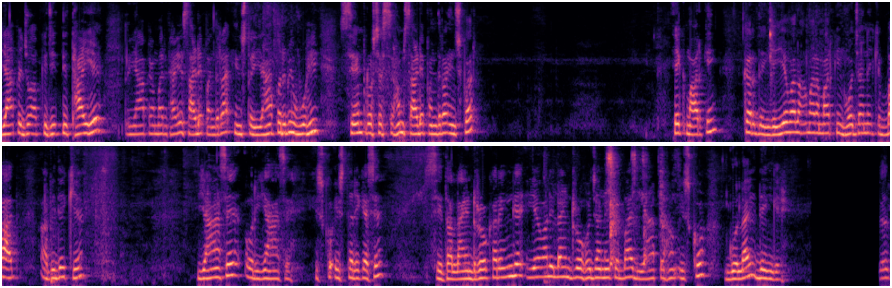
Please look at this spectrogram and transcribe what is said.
यहाँ पर जो आपकी जितनी थाई है तो यहाँ पर हमारी थाई है साढ़े पंद्रह इंच तो यहाँ पर भी वही सेम प्रोसेस से हम साढ़े पंद्रह इंच पर एक मार्किंग कर देंगे। ये वाला हमारा मार्किंग हो जाने के बाद, अभी देखिए, यहाँ से और यहाँ से, इसको इस तरीके से सीधा लाइन ड्रॉ करेंगे। ये वाली लाइन ड्रॉ हो जाने के बाद यहाँ पे हम इसको गोलाई देंगे। अगर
